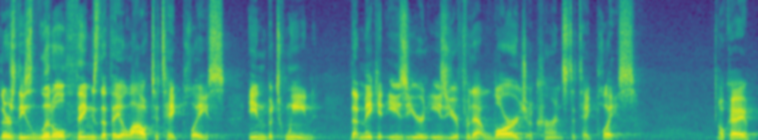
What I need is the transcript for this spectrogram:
There's these little things that they allow to take place in between that make it easier and easier for that large occurrence to take place. Okay?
